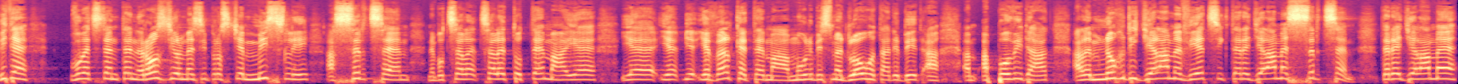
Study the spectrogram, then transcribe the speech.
Víte, vůbec ten, ten rozdíl mezi prostě mysli a srdcem, nebo celé, celé to téma je, je, je, je velké téma, mohli bychom dlouho tady být a, a, a povídat, ale mnohdy děláme věci, které děláme srdcem, které děláme,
